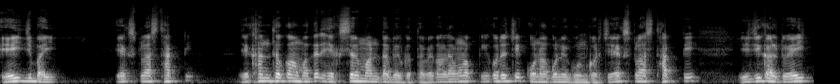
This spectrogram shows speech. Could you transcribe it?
H by X plus thirty এখান থেকেও আমাদের এক্সের মানটা বের করতে হবে। তাহলে আমরা কী করেছি? কোনাকুনি গুণ করছি। X plus thirty equal to H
